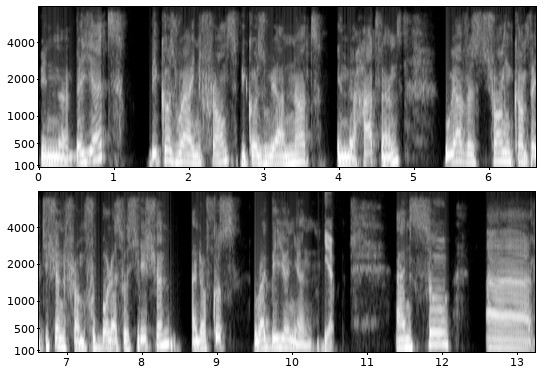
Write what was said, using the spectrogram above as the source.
in. Uh, but yet, because we are in France, because we are not in the heartlands, we have a strong competition from football association and of course rugby union. Yep. And so. Uh,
